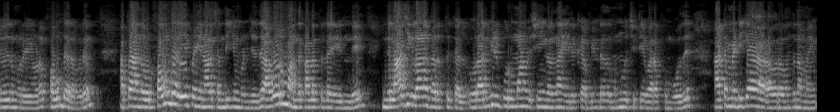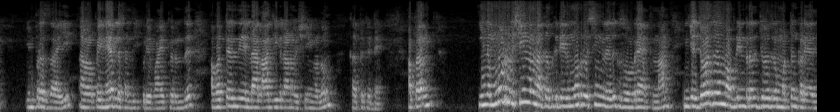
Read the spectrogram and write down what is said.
ஜோதிட முறையோட ஃபவுண்டர் அவர். அப்ப அந்த ஒரு ஃபவுண்டரையே இப்ப என்னால சந்திக்க முடிஞ்சது. அவரும் அந்த காலத்துல இருந்தே இந்த லாஜிக்கலான கருத்துக்கள் ஒரு அறிவியல் பூர்வமான விஷயங்கள் தான் இருக்கு அப்படின்றத முன் வச்சுட்டே வரப்போகும்போது ஆட்டோமேட்டிக்கா அவரை வந்து நம்ம இம்ப்ரெஸ் ஆகி அவரை போய் நேரில் சந்திக்கக்கூடிய வாய்ப்பு இருந்து அவர்கிட்ட இருந்து எல்லா லாஜிக்கலான விஷயங்களும் கத்துக்கிட்டேன். அப்ப இந்த மூன்று விஷயங்கள் நான் கத்துக்கிட்டேன். மூன்று விஷயங்கள் எதுக்கு சொல்றேன் அப்படின்னா இங்க ஜோதிடம் அப்படின்றது ஜோதிடம் மட்டும் கிடையாது.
